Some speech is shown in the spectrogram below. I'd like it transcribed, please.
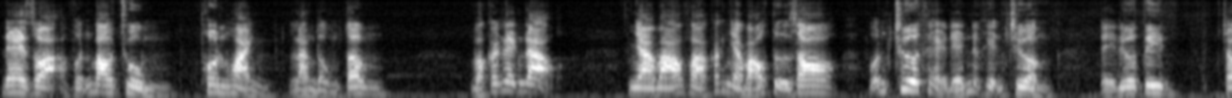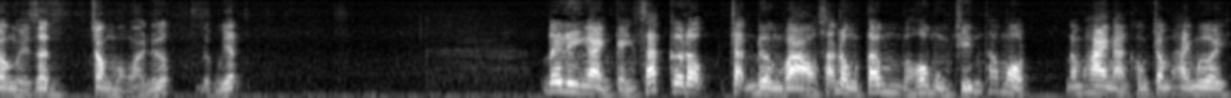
đe dọa vẫn bao trùm thôn Hoành, làng Đồng Tâm và các lãnh đạo, nhà báo và các nhà báo tự do vẫn chưa thể đến được hiện trường để đưa tin cho người dân trong và ngoài nước được biết. Đây là hình ảnh cảnh sát cơ động chặn đường vào xã Đồng Tâm vào hôm 9 tháng 1 năm 2020.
